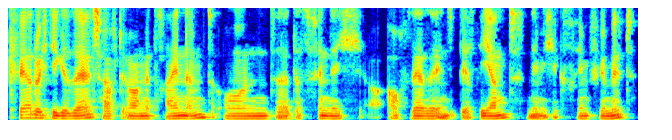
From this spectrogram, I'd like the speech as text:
quer durch die Gesellschaft immer mit reinnimmt. Und äh, das finde ich auch sehr, sehr inspirierend, nehme ich extrem viel mit.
